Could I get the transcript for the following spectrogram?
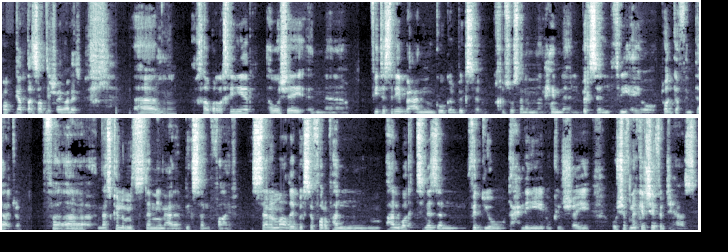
قطع صوتي شوي معلش الخبر الاخير أول شيء إن في تسريب عن Google Pixel خصوصا إن الحين البيكسل 3 a توقف إنتاجه. فالناس كلهم مستنين على البيكسل 5 السنة الماضية بيكسل 4 بهال بهالوقت نزل فيديو تحليل وكل شيء وشفنا كل شيء في الجهاز.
